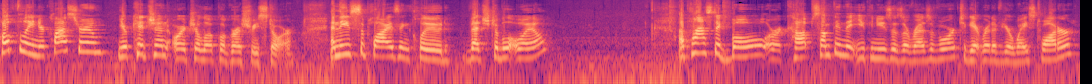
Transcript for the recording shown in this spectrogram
hopefully in your classroom, your kitchen, or at your local grocery store. And these supplies include vegetable oil, a plastic bowl or a cup, something that you can use as a reservoir to get rid of your wastewater,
